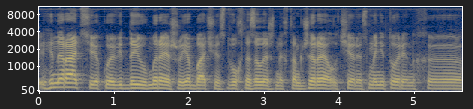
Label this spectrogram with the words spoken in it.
Генерацію, яку я віддаю в мережу, я бачу з двох незалежних там джерел через моніторинг. Е,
